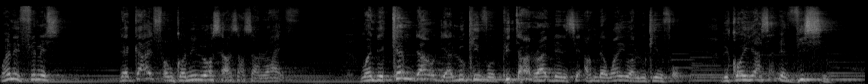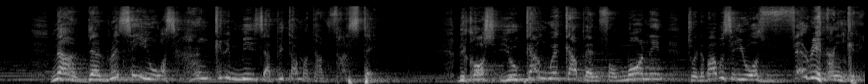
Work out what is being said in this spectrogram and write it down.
When he finished, the guys from Cornelius' house has arrived. When they came down, they are looking for Peter. Arrived there, they say, I'm the one you are looking for. Because he has had a vision. Now, the reason he was hungry means that Peter must have fasted. Because you can't wake up and from morning to the Bible says he was very hungry.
